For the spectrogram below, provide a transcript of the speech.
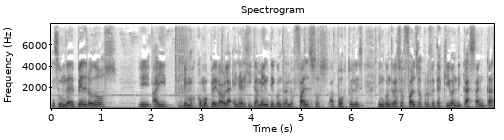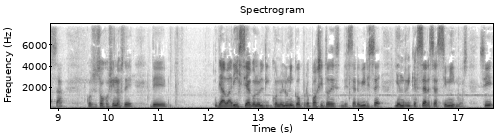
En segunda de Pedro 2, ahí vemos cómo Pedro habla enérgicamente contra los falsos apóstoles y en contra de esos falsos profetas que iban de casa en casa con sus ojos llenos de, de, avaricia, con el, con el, único propósito de, servirse y enriquecerse a sí mismos. ¿sí?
